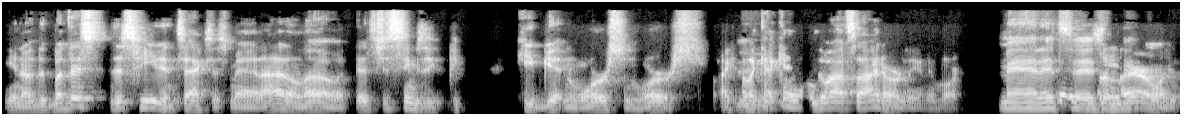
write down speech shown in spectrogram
you know, but this this heat in Texas, man, I don't know. It just seems to keep getting worse and worse. Like, like I can't even go outside early anymore. Man, it's it's It's in Maryland.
